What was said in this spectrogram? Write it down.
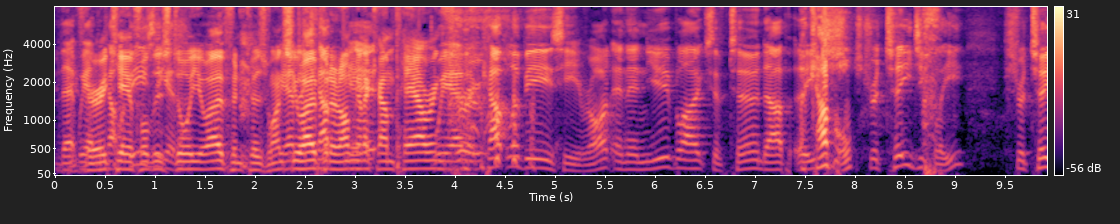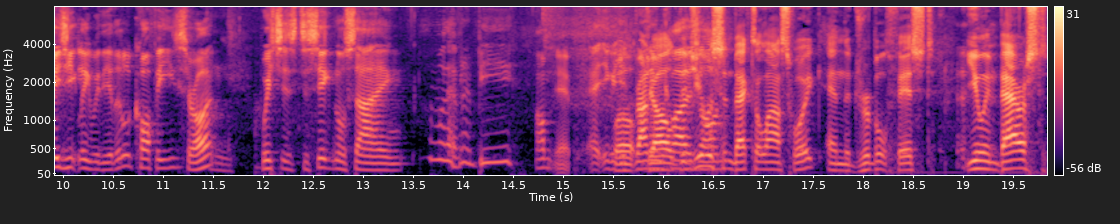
that Be we very careful this together. door you open because once you open cup- it, I'm yeah, going to come powering We have a couple of beers here, right? And then you blokes have turned up A each couple? strategically, strategically with your little coffees, right? Mm. Which is to signal saying, I'm not having a beer. I'm, Yep. uh, you got Well, your running Joel, did you on. listen back to last week and the dribble fest? You embarrassed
